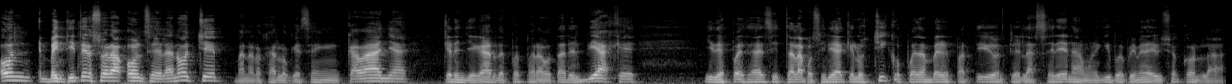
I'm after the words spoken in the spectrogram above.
on- 23 horas 11 de la noche. Van a alojar lo que es en Cabaña. Quieren llegar después para votar el viaje. Y después de ver si está la posibilidad que los chicos puedan ver el partido entre La Serena, un equipo de primera división, con la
